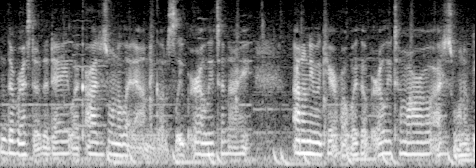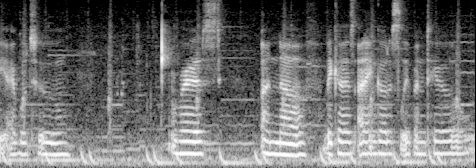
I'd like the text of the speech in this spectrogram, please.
the rest of the day. Like I just want to lay down and go to sleep early tonight. I don't even care if I wake up early tomorrow. I just want to be able to rest enough because I didn't go to sleep until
